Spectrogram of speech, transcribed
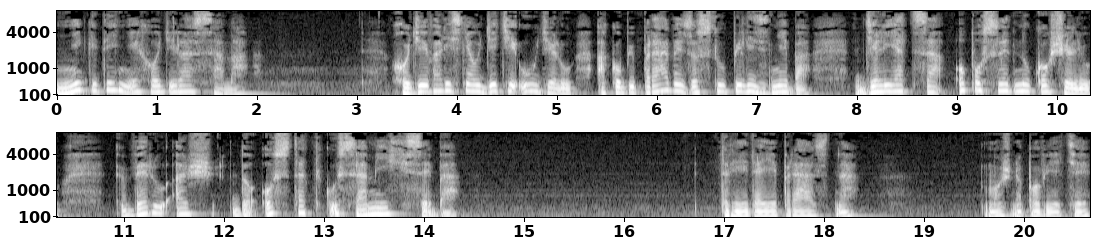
nikdy nechodila sama. Chodievali s ňou deti údelu, ako by práve zostúpili z neba, deliať sa o poslednú košeľu, veru až do ostatku samých seba. Trieda je prázdna. Možno poviete,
